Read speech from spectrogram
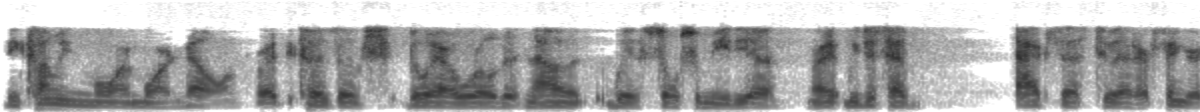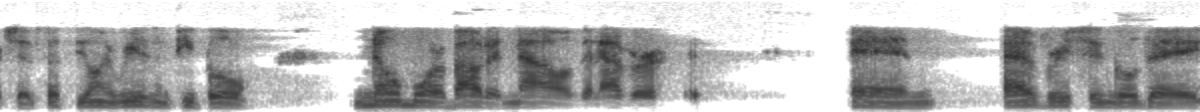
becoming more and more known, right? Because of the way our world is now with social media, right? We just have access to it at our fingertips. That's the only reason people know more about it now than ever. And every single day,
